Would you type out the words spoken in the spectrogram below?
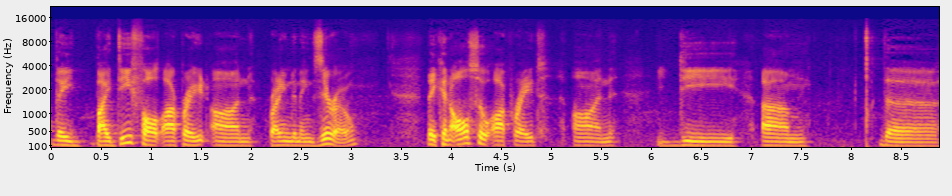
they by default operate on routing domain zero. They can also operate on the, um, the,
